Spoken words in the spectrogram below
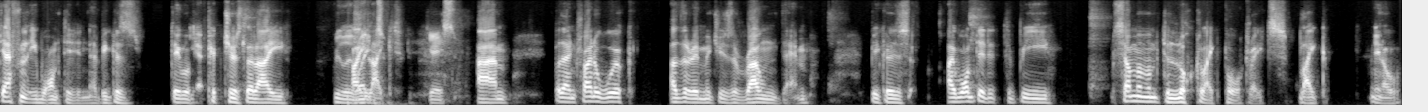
definitely wanted in there because they were yeah. pictures that I really liked. I liked. Yes. Um, but then trying to work other images around them because I wanted it to be some of them to look like portraits, like you know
